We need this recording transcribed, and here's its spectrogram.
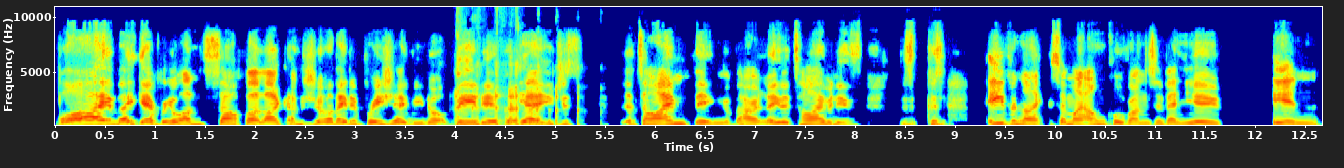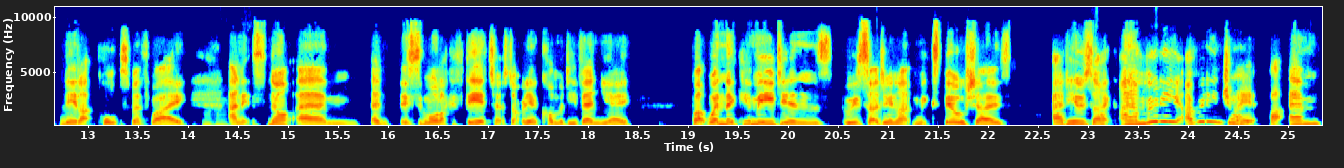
why make everyone suffer? Like I'm sure they'd appreciate me not being here. But yeah, you just the time thing, apparently. The time and he's because even like so my uncle runs a venue in near like Portsmouth way Mhm. and it's not um and it's more like a theatre, it's not really a comedy venue. But when the comedians we started doing like mixed bill shows and he was like, I am really I really enjoy it, but um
